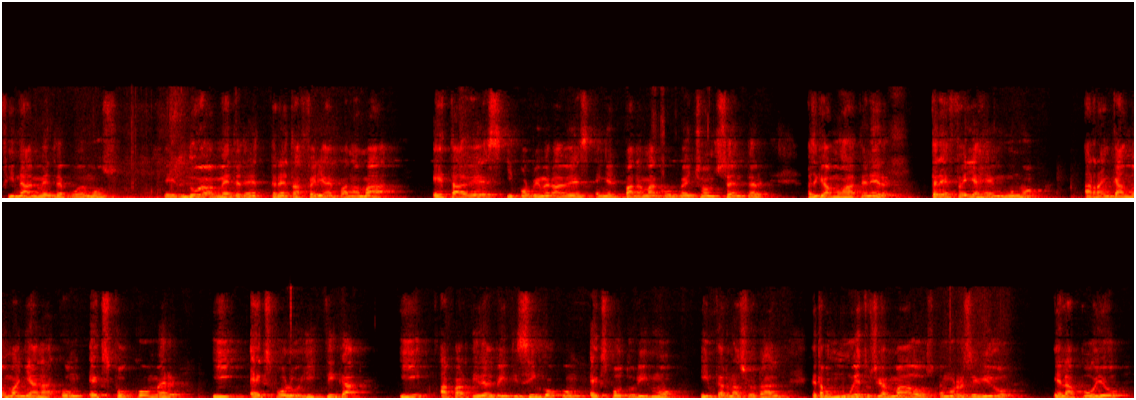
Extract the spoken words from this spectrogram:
finalmente podemos eh, nuevamente tener, tener estas ferias en Panamá, esta vez y por primera vez en el Panama Convention Center. Así que vamos a tener tres ferias en uno, arrancando mañana con Expo Comer y Expo Logística y a partir del 25 con Expo Turismo Internacional. Estamos muy entusiasmados, hemos recibido el apoyo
